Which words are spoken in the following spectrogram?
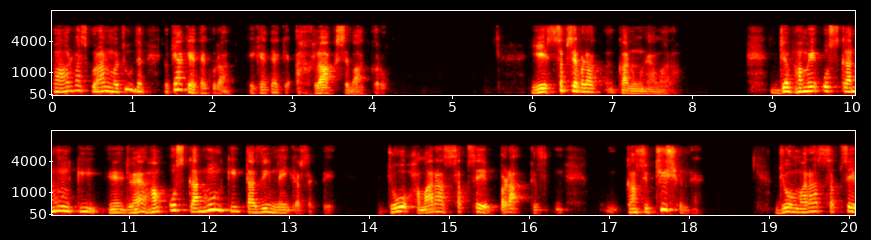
تو ہمارے پاس قرآن موجود ہے تو کیا کہتا ہے قرآن؟ یہ کہتا ہے کہ اخلاق سے بات کرو۔ یہ سب سے بڑا قانون ہے ہمارا۔ جب ہمیں اس قانون کی جو ہے، ہم اس قانون کی تعظیم نہیں کر سکتے، جو ہمارا سب سے بڑا کانسٹیٹیوشن ہے، جو ہمارا سب سے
